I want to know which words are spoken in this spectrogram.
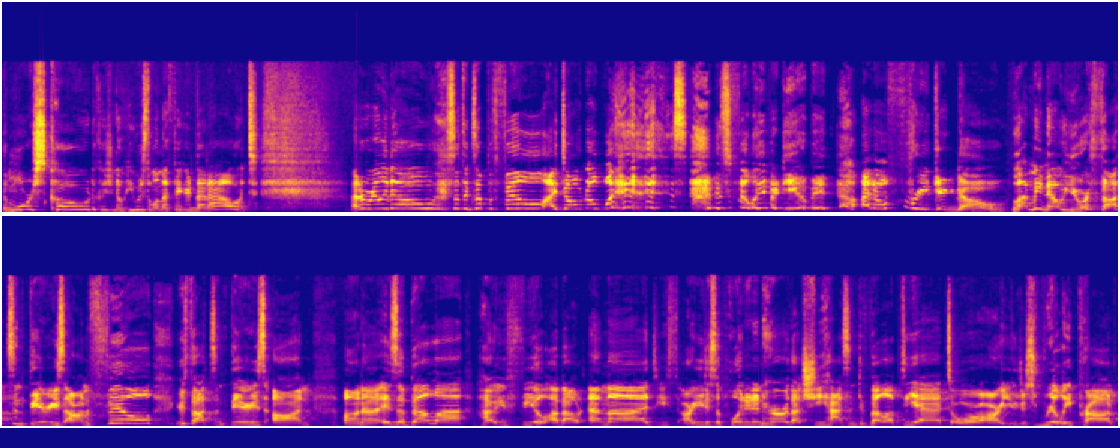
the Morse code? Because, you know, he was the one that figured that out. I don't really know. Something's up with Phil. I don't know what it is. Is Phil even human? I don't freaking know. Let me know your thoughts and theories on Phil, your thoughts and theories on on uh, Isabella, how you feel about Emma. You, are you disappointed in her that she hasn't developed yet? Or are you just really proud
